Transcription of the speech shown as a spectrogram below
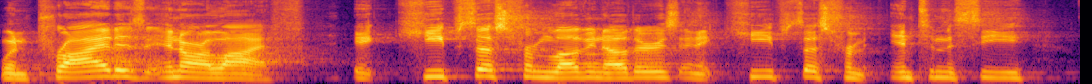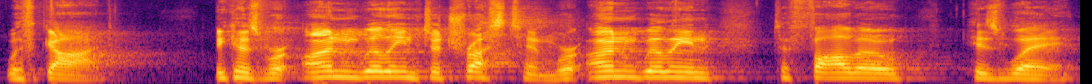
When pride is in our life, it keeps us from loving others and it keeps us from intimacy with God because we're unwilling to trust Him. We're unwilling to follow His way.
